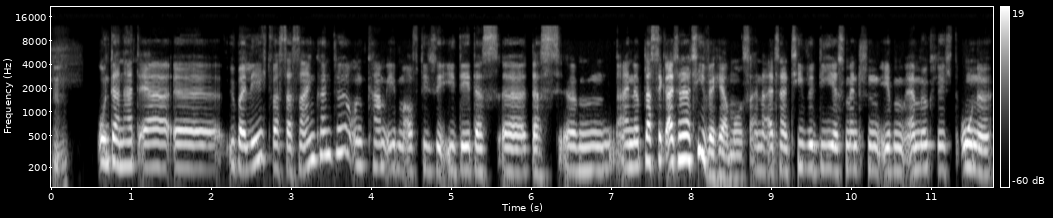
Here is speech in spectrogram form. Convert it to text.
Mhm. Und dann hat er äh, überlegt, was das sein könnte und kam eben auf diese Idee, dass, äh, dass ähm, eine Plastikalternative her muss. Eine Alternative, die es Menschen eben ermöglicht, ohne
